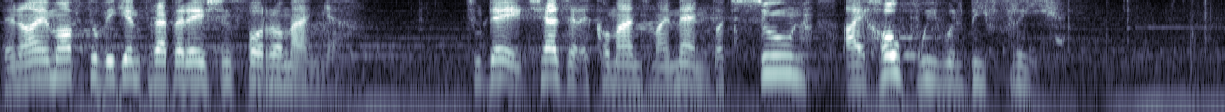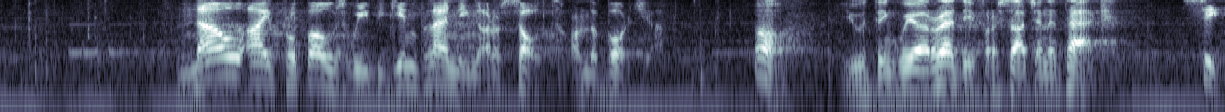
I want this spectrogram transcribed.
Then I am off to begin preparations for Romagna. Today, Cesare commands my men, but soon I hope we will be free. Now I propose we begin planning our assault on the Borgia. Oh, you think we are ready for such an attack? See,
